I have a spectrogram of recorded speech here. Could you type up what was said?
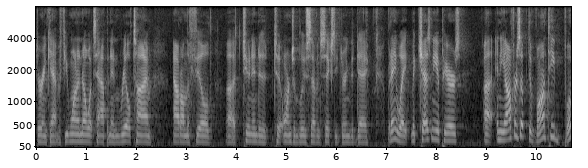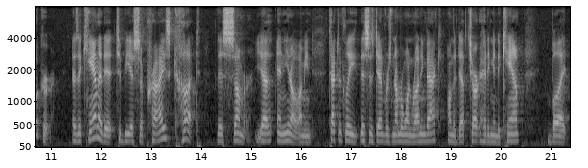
during camp. If you want to know what's happening real time out on the field, uh, tune into to Orange and Blue 760 during the day. But anyway, McChesney appears Uh, and he offers up Devontae Booker as a candidate to be a surprise cut this summer. Yeah, and you know, I mean, technically, this is Denver's number one running back on the depth chart heading into camp, but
